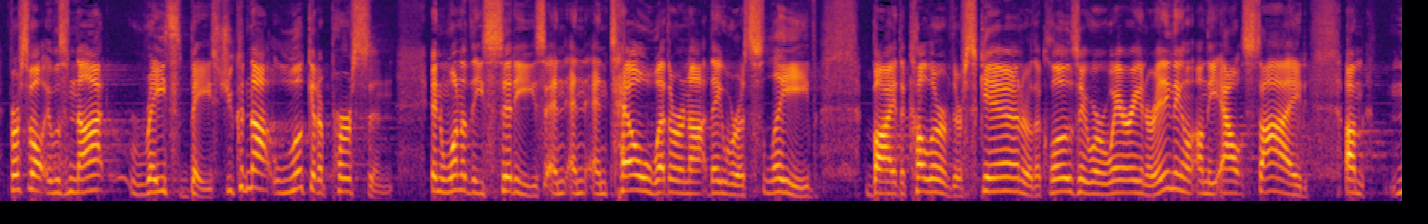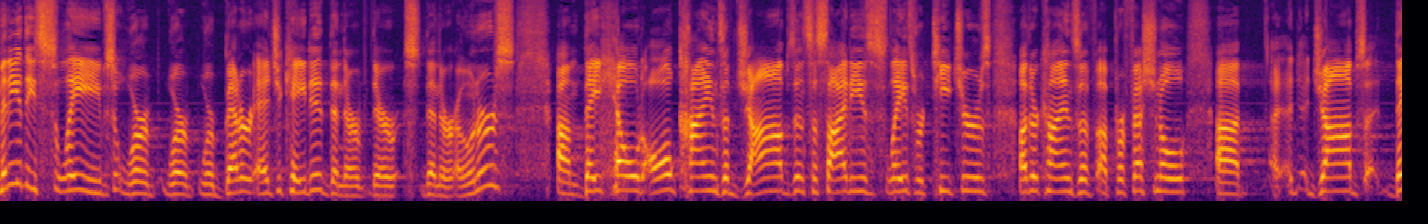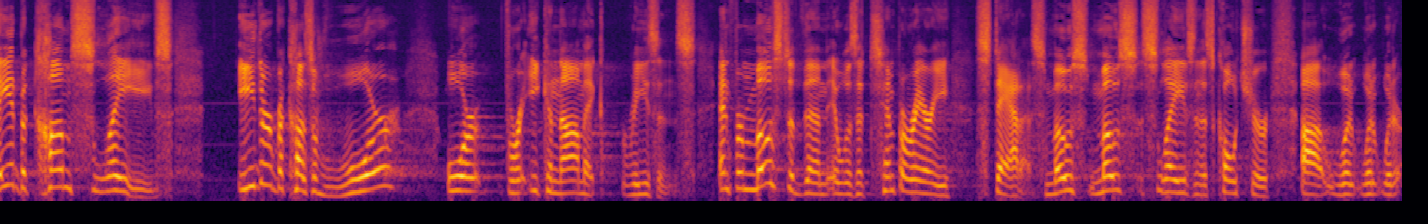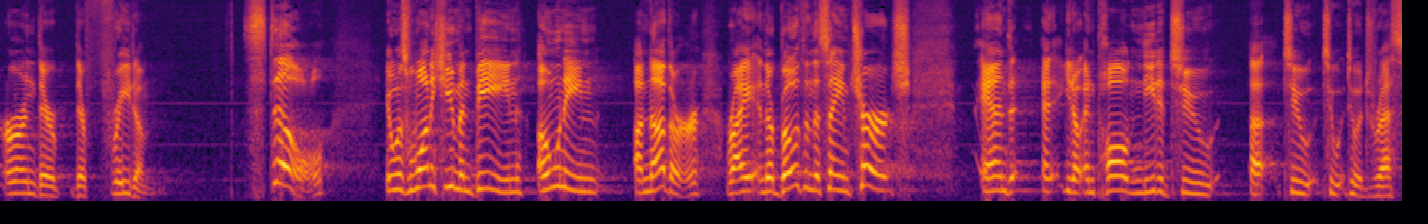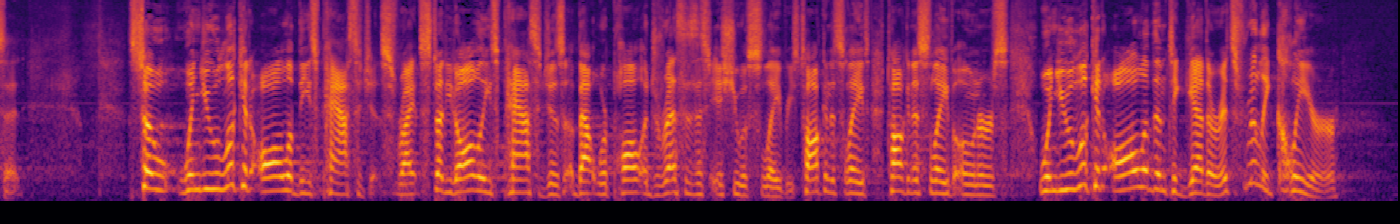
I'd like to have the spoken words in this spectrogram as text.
First of all, it was not race based. You could not look at a person in one of these cities and, and, and tell whether or not they were a slave by the color of their skin or the clothes they were wearing or anything on the outside. Um, many of these slaves were, were, were better educated than their, their, than their owners. Um, they held all kinds of jobs in societies. Slaves were teachers, other kinds of uh, professional uh, uh jobs. They had become slaves either because of war or for economic reasons. And for most of them, it was a temporary status. Most, most slaves in this culture uh, would, would, would earn their, their freedom. Still, it was one human being owning another, right? And they're both in the same church. And, uh, you know, and Paul needed to, uh, to, to, to address it. So, when you look at all of these passages, right, studied all these passages about where Paul addresses this issue of slavery, he's talking to slaves, talking to slave owners, when you look at all of them together, it's really clear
